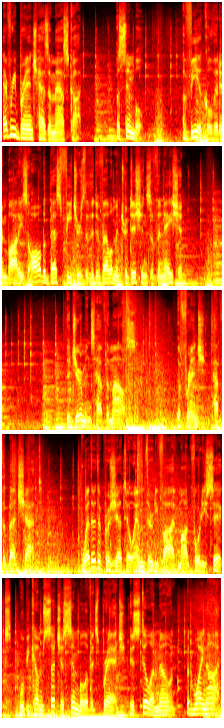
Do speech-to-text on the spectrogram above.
Every branch has a mascot, a symbol, a vehicle that embodies all the best features of the development traditions of the nation. The Germans have the Maus. The French have the Batchat. Whether the Progetto M35 Mod 46 will become such a symbol of its branch is still unknown, but why not?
